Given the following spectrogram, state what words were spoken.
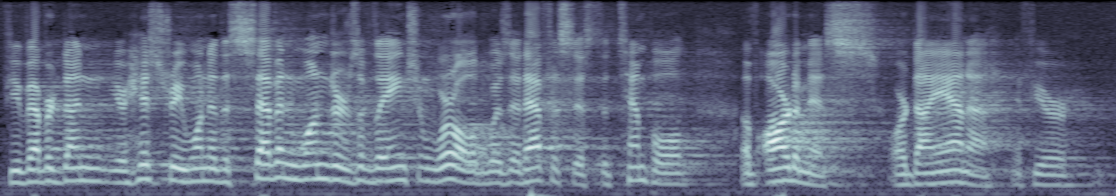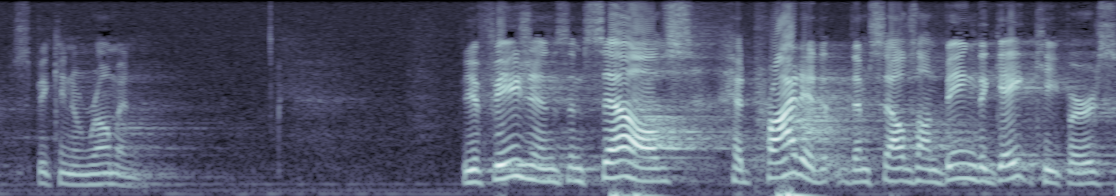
If you've ever done your history, one of the seven wonders of the ancient world was at Ephesus, the temple of Artemis, or Diana, if you're speaking in Roman. The Ephesians themselves had prided themselves on being the gatekeepers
